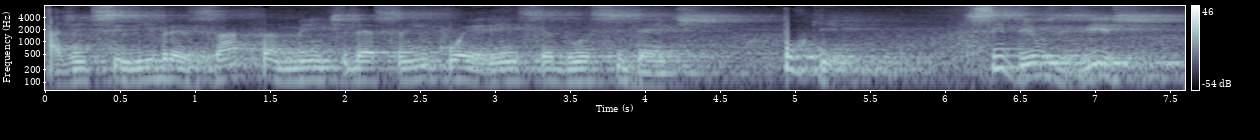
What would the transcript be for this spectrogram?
A gente se livra exatamente dessa incoerência do Ocidente. Por quê? Se Deus existe,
